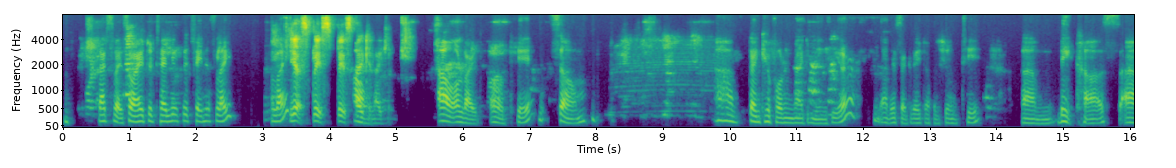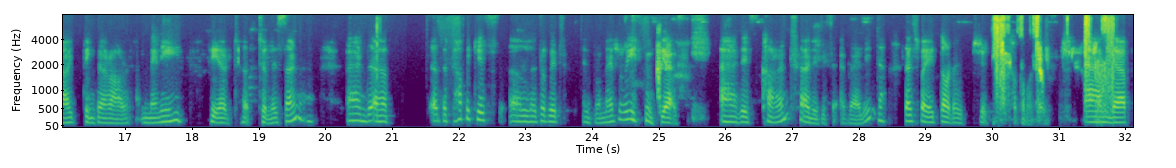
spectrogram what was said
that's right. So I have to tell you to change the slide. All right. Yes, please, please. I Oh. can, I can. Oh, all right. Okay. So, uh, thank you for inviting me here. That is a great opportunity um, because I think there are many here to, to listen. And uh, uh the topic is a little bit inflammatory, yes, and it's current and it is valid. That's why I thought I should talk about it. And uh,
